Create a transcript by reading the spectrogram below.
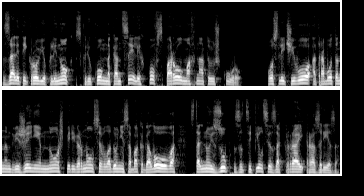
Залитый кровью клинок с крюком на конце легко вспорол мохнатую шкуру. После чего отработанным движением нож перевернулся в ладони собакоголового, стальной зуб зацепился за край разреза.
